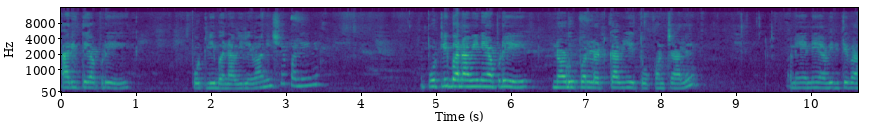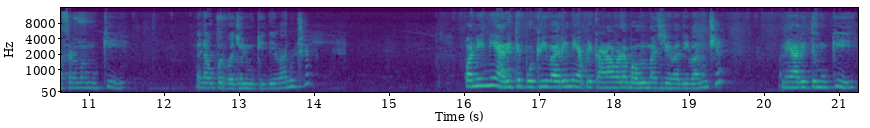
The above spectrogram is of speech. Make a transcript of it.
આ રીતે આપણે પોટલી બનાવી લેવાની છે પનીરની. પોટલી બનાવીને આપણે નળ ઉપર લટકાવીએ તો પણ ચાલે. અને એને આવી રીતે વાસણમાં મૂકી એના ઉપર વજન મૂકી દેવાનું છે. પનીરની આ રીતે પોટલી વારીને આપણે કાણાવાળા બાઉલમાં જ રહેવા દેવાનું છે. અને આ રીતે મૂકી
